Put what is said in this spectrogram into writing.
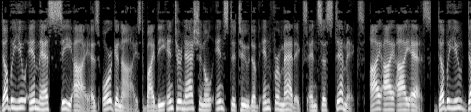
WMSCI is organized by the International Institute of Informatics and Systemics IIIS www.iiis.org.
